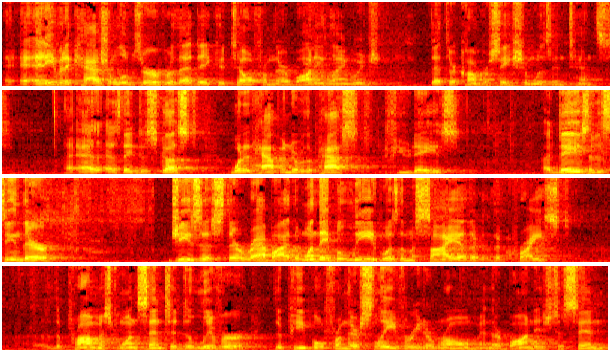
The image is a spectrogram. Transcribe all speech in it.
And even a casual observer that day could tell from their body language that their conversation was intense. As, they discussed what had happened over the past few days. Uh, days that had seen their Jesus, their rabbi, the one they believed was the Messiah, the, the Christ, uh, the promised one sent to deliver the people from their slavery to Rome and their bondage to sin.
